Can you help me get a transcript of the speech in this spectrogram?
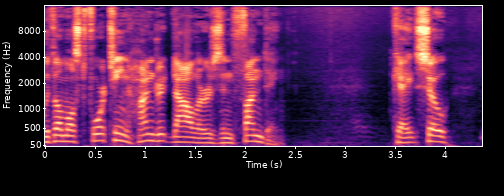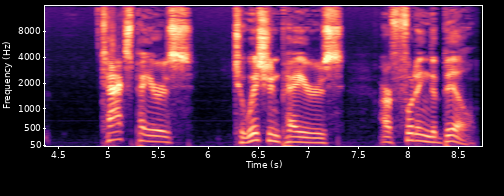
with almost $1,400 in funding. Okay, so taxpayers, tuition payers are footing the bill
